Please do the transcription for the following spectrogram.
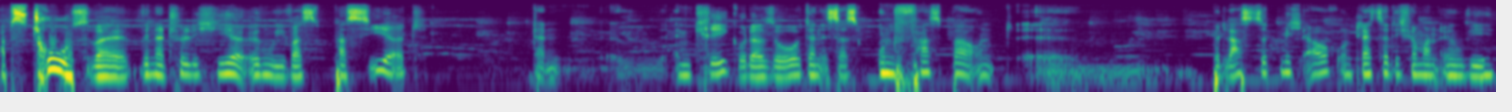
abstrus, weil wenn natürlich hier irgendwie was passiert, dann äh, ein Krieg oder so, dann ist das unfassbar und ähm, belastet mich auch und gleichzeitig, wenn man irgendwie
